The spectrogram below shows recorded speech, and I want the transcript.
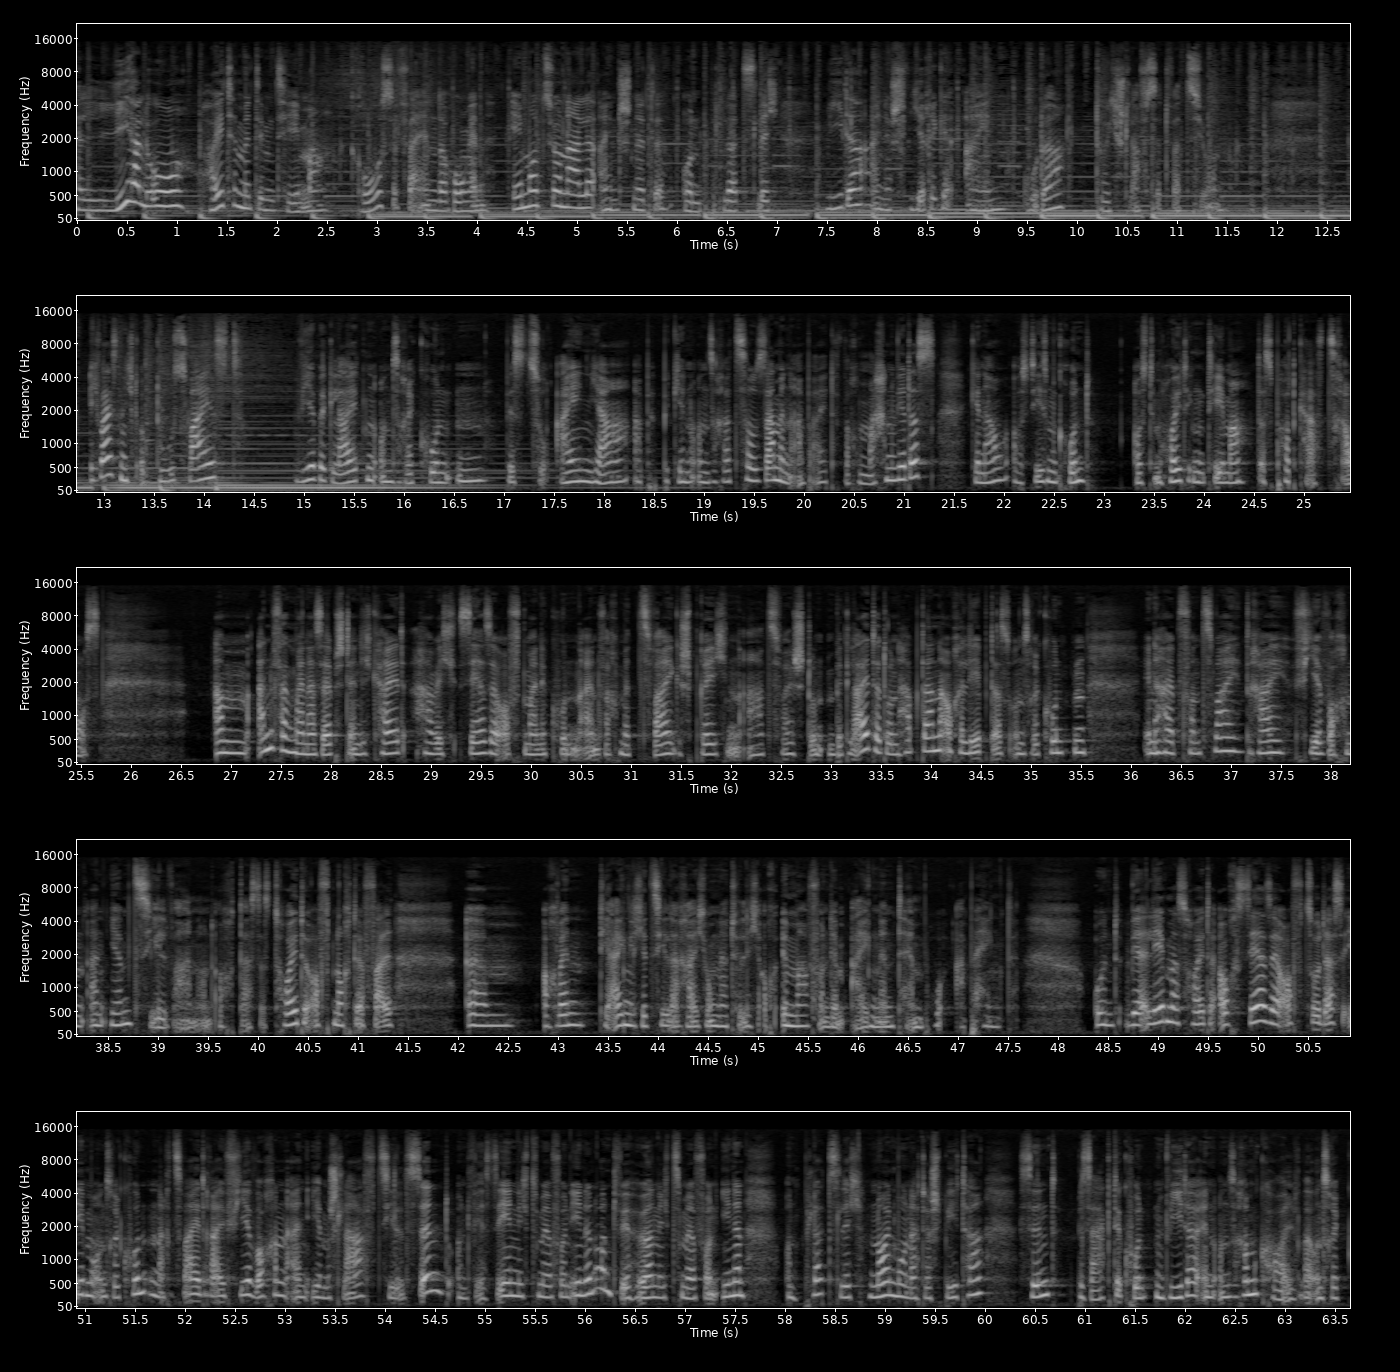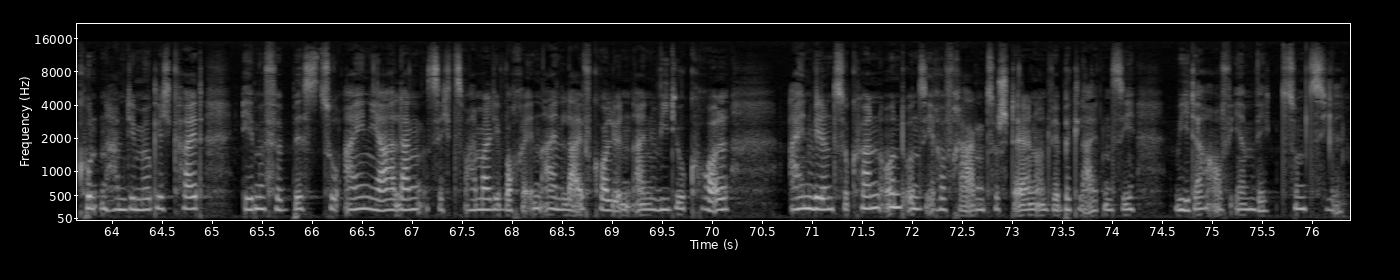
Hallo, heute mit dem Thema große Veränderungen, emotionale Einschnitte und plötzlich wieder eine schwierige Ein- oder Durchschlafsituation. Ich weiß nicht, ob du es weißt, wir begleiten unsere Kunden bis zu ein Jahr ab Beginn unserer Zusammenarbeit. Warum machen wir das? Genau aus diesem Grund, aus dem heutigen Thema des Podcasts raus. Am Anfang meiner Selbstständigkeit habe ich sehr, sehr oft meine Kunden einfach mit zwei Gesprächen, a zwei Stunden begleitet und habe dann auch erlebt, dass unsere Kunden innerhalb von zwei, drei, vier Wochen an ihrem Ziel waren. Und auch das ist heute oft noch der Fall, ähm, auch wenn die eigentliche Zielerreichung natürlich auch immer von dem eigenen Tempo abhängt. Und wir erleben es heute auch sehr, sehr oft so, dass eben unsere Kunden nach zwei, drei, vier Wochen an ihrem Schlafziel sind und wir sehen nichts mehr von ihnen und wir hören nichts mehr von ihnen und plötzlich neun Monate später sind besagte Kunden wieder in unserem Call, weil unsere Kunden haben die Möglichkeit, eben für bis zu ein Jahr lang sich zweimal die Woche in einen Live-Call, in einen Videocall einwählen zu können und uns ihre Fragen zu stellen und wir begleiten sie wieder auf ihrem Weg zum Ziel.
